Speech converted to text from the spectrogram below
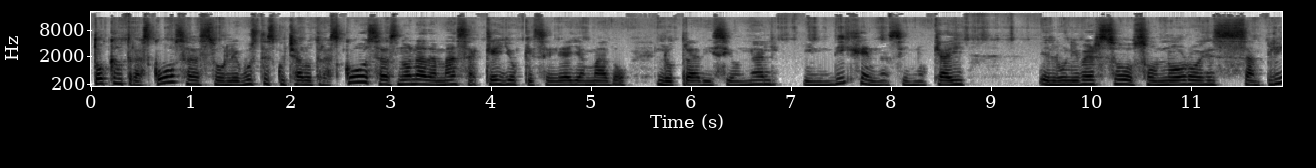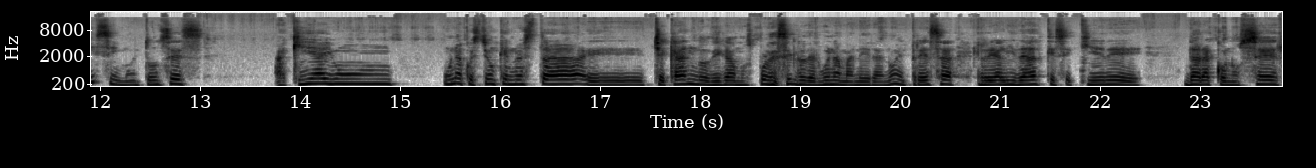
toca otras cosas o le gusta escuchar otras cosas, no nada más aquello que se le ha llamado lo tradicional indígena, sino que hay el universo sonoro es amplísimo. Entonces, aquí hay un, una cuestión que no está eh, checando, digamos, por decirlo de alguna manera, ¿no? Entre esa realidad que se quiere dar a conocer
